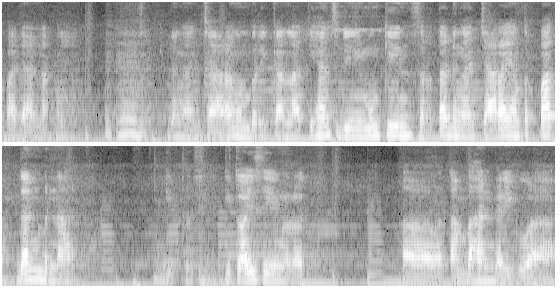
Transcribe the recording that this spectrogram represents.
pada anaknya. Mm-mm. dengan cara memberikan latihan sedini mungkin serta dengan cara yang tepat dan benar. Gitu sih. Gitu aja sih menurut eh, tambahan dari gua.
